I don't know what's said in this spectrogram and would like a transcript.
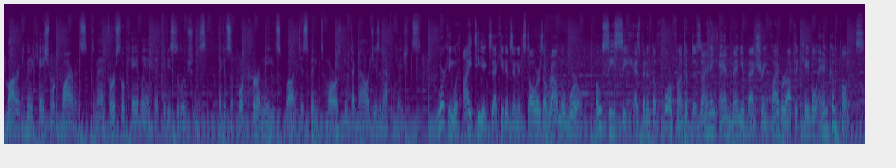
Modern communication requirements demand versatile cabling and connectivity solutions that can support current needs while anticipating tomorrow's new technologies and applications. Working with IT executives and installers around the world, OCC has been at the forefront of designing and manufacturing fiber optic cable and components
